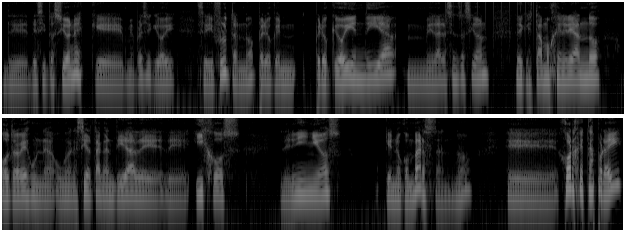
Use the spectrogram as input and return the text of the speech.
de, situaciones que me parece que hoy se disfrutan, ¿no? Pero que, pero que hoy en día me da la sensación de que estamos generando otra vez una, una cierta cantidad de, hijos, de niños que no conversan, ¿no? Eh, Jorge, ¿estás por ahí?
